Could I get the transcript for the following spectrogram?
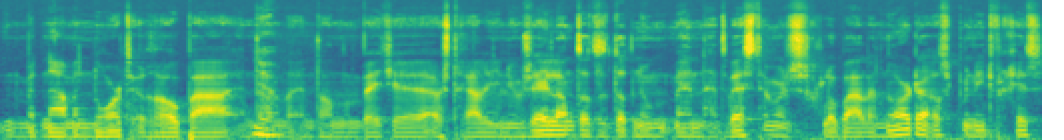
met name Noord-Europa en dan, en dan een beetje Australië en Nieuw-Zeeland. Dat, dat noemt men het Westen, maar het is het globale Noorden, als ik me niet vergis.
